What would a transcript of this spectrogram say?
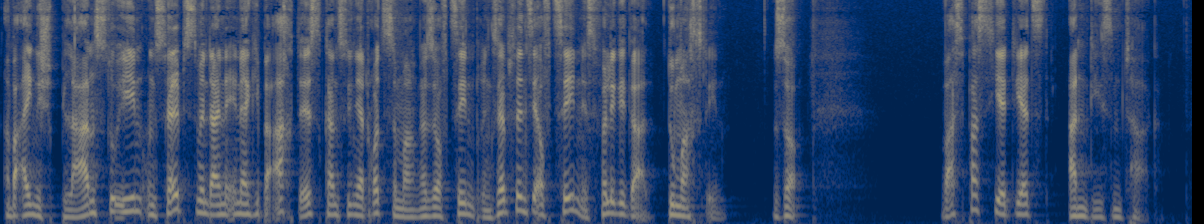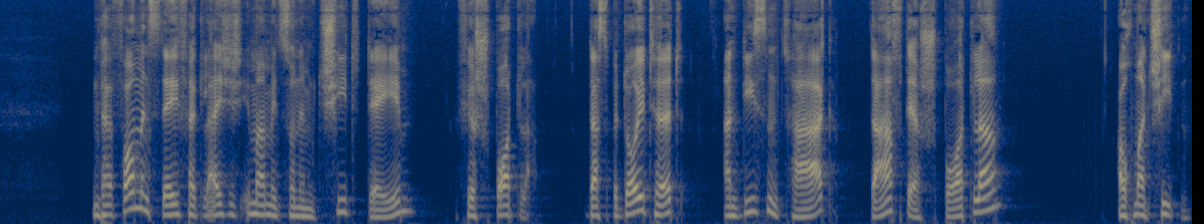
aber eigentlich planst du ihn und selbst wenn deine Energie bei 8 ist, kannst du ihn ja trotzdem machen, also auf 10 bringen. Selbst wenn sie auf 10 ist, völlig egal, du machst ihn. So, was passiert jetzt an diesem Tag? Ein Performance Day vergleiche ich immer mit so einem Cheat Day für Sportler. Das bedeutet, an diesem Tag darf der Sportler auch mal cheaten.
